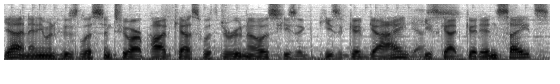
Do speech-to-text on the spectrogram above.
Yeah, and anyone who's listened to our podcast with Drew knows he's a he's a good guy. Yes. He's got good insights.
